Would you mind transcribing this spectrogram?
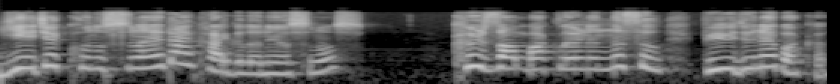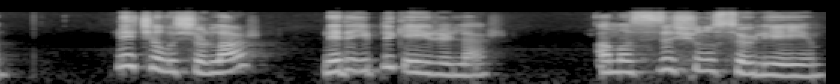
Giyecek konusuna neden kaygılanıyorsunuz? Kır zambaklarının nasıl büyüdüğüne bakın. Ne çalışırlar ne de iplik eğirirler. Ama size şunu söyleyeyim.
